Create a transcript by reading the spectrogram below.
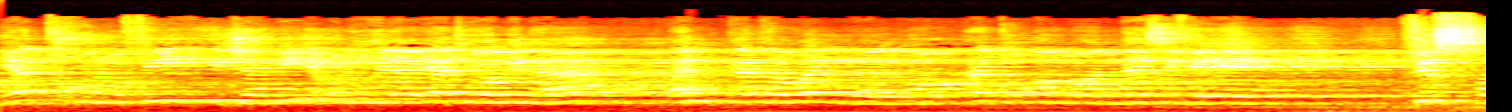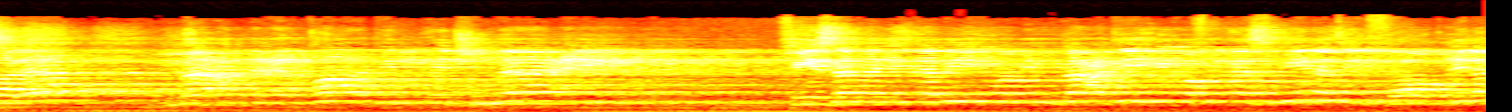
يدخل فيه جميع الولايات ومنها أن تتولى المرأة أمر الناس في في الصلاة مع انعقاد الإجماع في زمن النبي ومن بعده وفي الأزمنة الفاضلة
